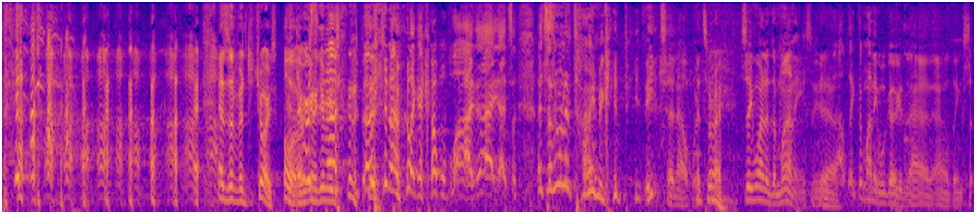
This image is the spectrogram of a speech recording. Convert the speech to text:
As if it's a choice. Oh, There we're going to give you. and I were like a couple blocks. I, I, said, I don't have time to get pizza now. That's right. So he wanted the money. So he said, I'll take the money. We'll go get that. I don't think so.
